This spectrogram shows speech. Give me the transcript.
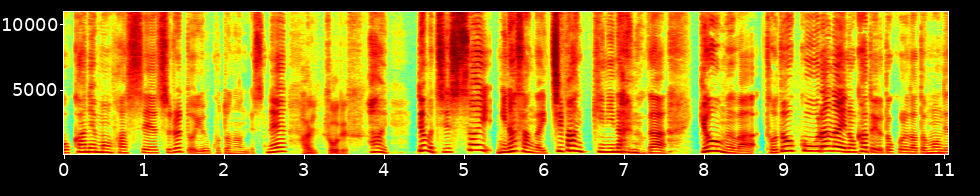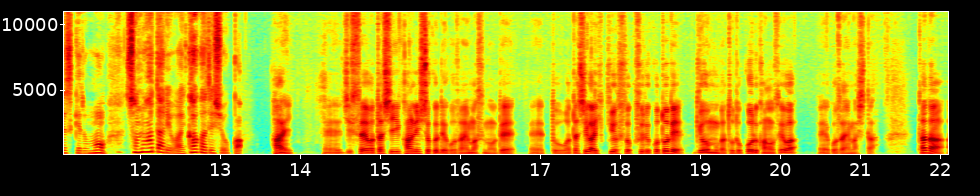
お金も発生するということなんですね。はいそうです。はいでも実際皆さんが一番気になるのが業務は滞らないのかというところだと思うんですけどもそのあたりはいかがでしょうか？はい、えー、実際私管理職でございますので、えーと、私が育休を取得することで業務が滞る可能性は、えー、ございました。ただ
